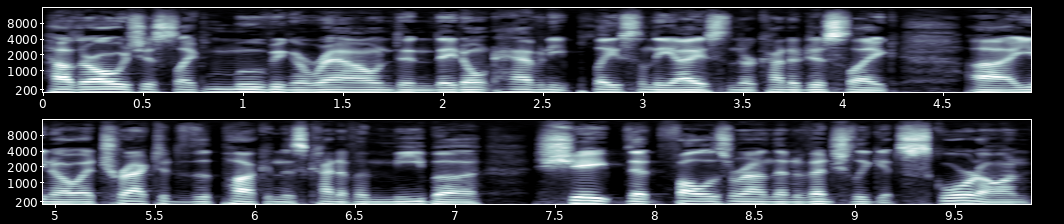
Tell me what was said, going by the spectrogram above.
how they're always just like moving around and they don't have any place on the ice and they're kind of just like, uh, you know, attracted to the puck in this kind of amoeba shape that follows around that eventually gets scored on.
